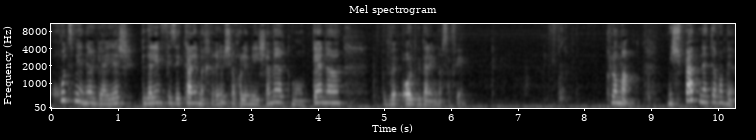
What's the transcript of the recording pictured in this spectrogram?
חוץ מאנרגיה יש גדלים פיזיקליים אחרים שיכולים להישמר, כמו טנא ועוד גדלים נוספים. כלומר, משפט נטר אומר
